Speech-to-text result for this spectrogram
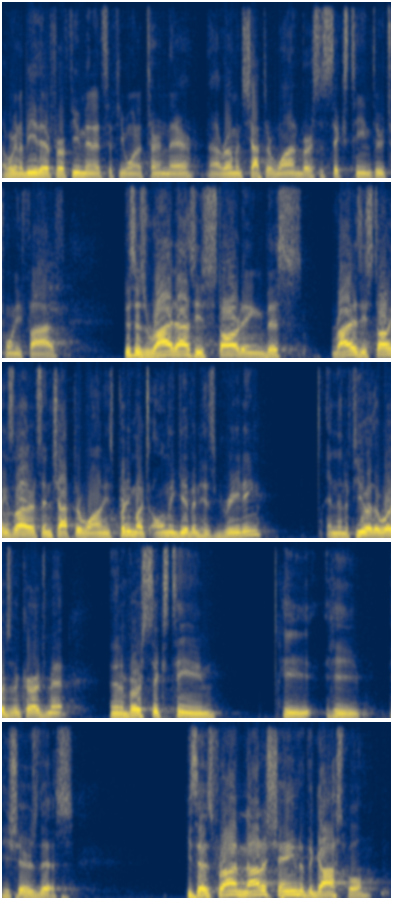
We're going to be there for a few minutes if you want to turn there. Uh, Romans chapter 1, verses 16 through 25. This is right as he's starting this, right as he's starting his letter. It's in chapter 1. He's pretty much only given his greeting and then a few other words of encouragement. And then in verse 16, he, he, he shares this. He says, For I am not ashamed of the gospel,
